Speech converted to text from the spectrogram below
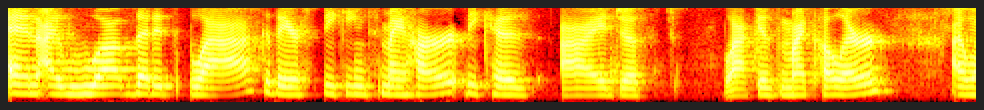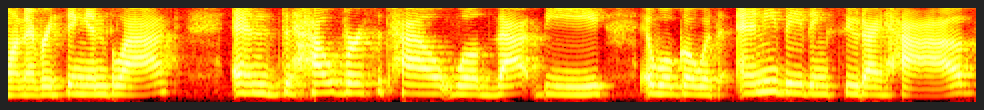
And I love that it's black. They are speaking to my heart because I just, black is my color. I want everything in black. And how versatile will that be? It will go with any bathing suit I have.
